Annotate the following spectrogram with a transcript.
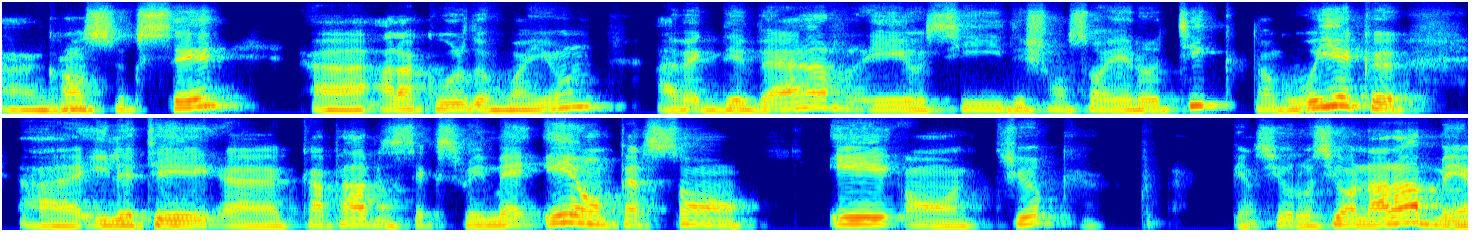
un grand succès à la cour de Humayun avec des vers et aussi des chansons érotiques. Donc, vous voyez qu'il il était capable de s'exprimer et en persan et en turc, bien sûr aussi en arabe, mais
